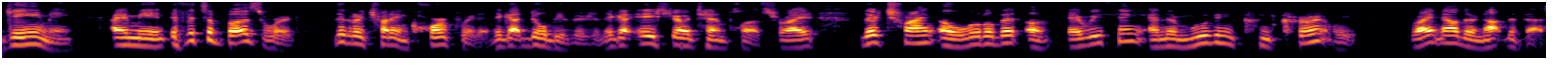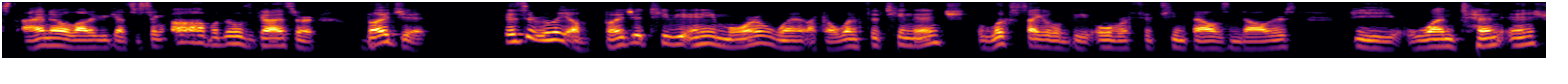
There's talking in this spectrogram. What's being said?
gaming. I mean, if it's a buzzword, they're going to try to incorporate it. They got Dolby Vision, they got HDR 10 plus, right? They're trying a little bit of everything and they're moving concurrently. Right now, they're not the best. I know a lot of you guys are saying, oh, but those guys are budget. Is it really a budget TV anymore when like a 115 inch looks like it'll be over $15,000? The 110 inch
